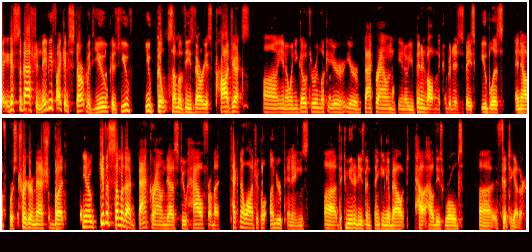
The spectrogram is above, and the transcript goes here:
I guess, Sebastian, maybe if I could start with you, because you've, you've built some of these various projects. Uh, you know, when you go through and look at your, your background, you know, you've been involved in the Kubernetes space, Kubeless, and now, of course, TriggerMesh. But you know, give us some of that background as to how, from a technological underpinnings, uh, the community has been thinking about how, how these worlds uh, fit together.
